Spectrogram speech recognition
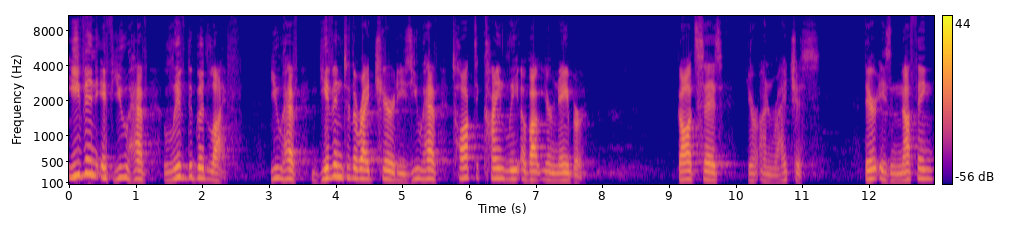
Even if you have lived a good life, you have given to the right charities, you have talked kindly about your neighbor, God says, You're unrighteous. There is nothing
